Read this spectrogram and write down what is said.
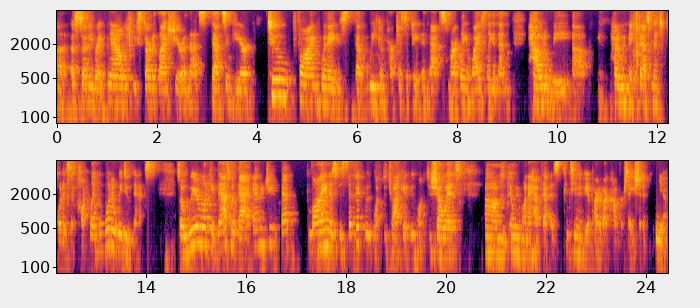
a, a study right now, which we started last year, and that's, that's in gear to find ways that we can participate in that smartly and wisely. And then how do we, uh, how do we make investments? What is it called? Like, what do we do next? So we're looking, that's what that energy, that line is specific. We want to track it. We want to show it. Um, and we want to have that as continue to be a part of our conversation. Yeah.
